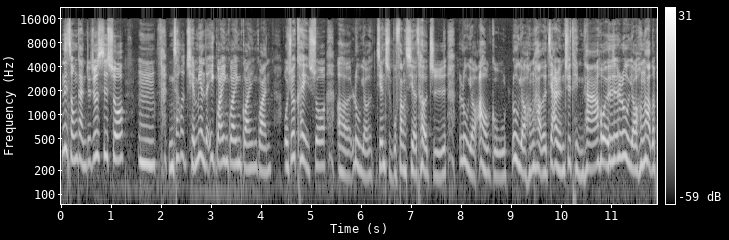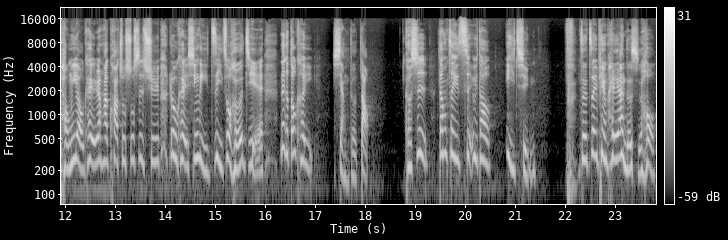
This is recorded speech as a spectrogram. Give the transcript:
那种感觉就是说，嗯，你知道前面的一关一关一关一关，我就可以说，呃，路有坚持不放弃的特质，路有傲骨，路有很好的家人去挺他，或者是路有很好的朋友可以让他跨出舒适区，路可以心里自己做和解，那个都可以想得到。可是当这一次遇到疫情，在这一片黑暗的时候，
